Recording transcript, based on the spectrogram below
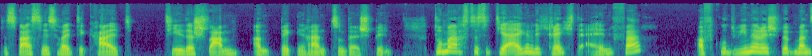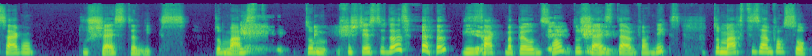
das Wasser ist heute kalt, Tilda schwamm am Beckenrand zum Beispiel. Du machst es dir eigentlich recht einfach. Auf gut Wienerisch würde man sagen, du scheißt da nix. Du machst, du, verstehst du das? Sagt man bei uns so, du scheißt da einfach nix. Du machst es einfach so.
